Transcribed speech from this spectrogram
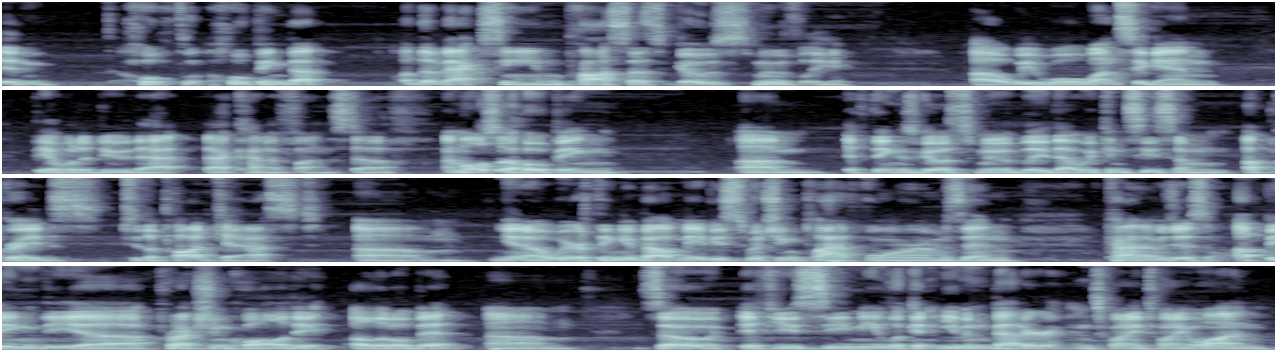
in hopefully hoping that the vaccine process goes smoothly, uh, we will once again be able to do that that kind of fun stuff. I'm also hoping, um, if things go smoothly, that we can see some upgrades to the podcast. Um, you know, we are thinking about maybe switching platforms and kind of just upping the uh, production quality a little bit. Um, so if you see me looking even better in 2021,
